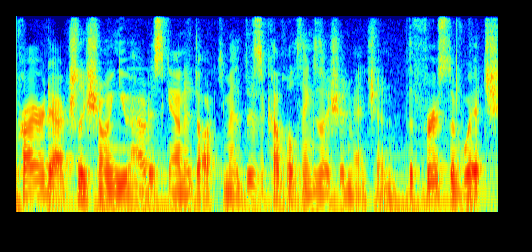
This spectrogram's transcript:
Prior to actually showing you how to scan a document, there's a couple things I should mention. The first of which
